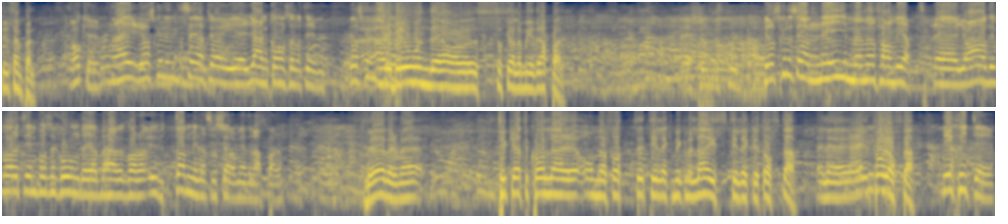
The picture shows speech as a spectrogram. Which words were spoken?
till exempel. Okej, nej jag skulle inte säga att jag är hjärnkonservativ. Jag skulle Är du beroende av sociala medierappar? jag skulle säga nej, men vem fan vet. Eh, jag har aldrig varit i en position där jag behöver vara utan mina sociala medierappar. Behöver, men tycker du att du kollar om du har fått tillräckligt mycket med likes tillräckligt ofta? Eller Nej, det- för ofta? Det skiter jag i.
